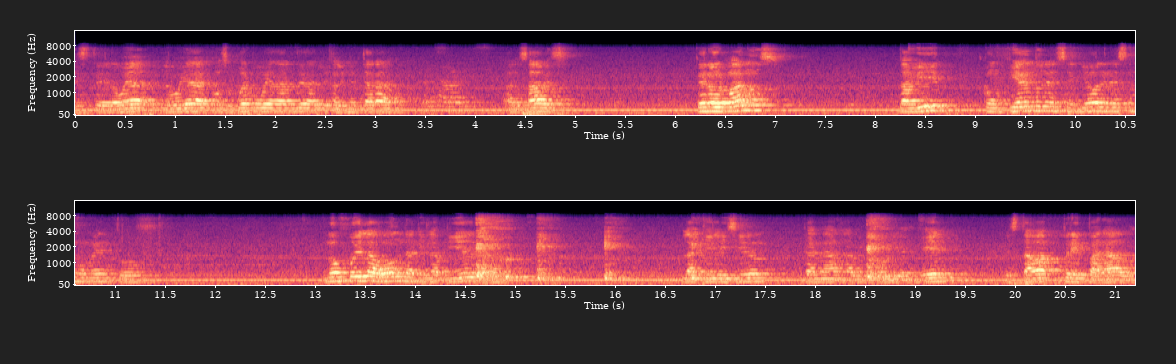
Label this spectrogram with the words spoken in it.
este, voy a, lo voy a, con su cuerpo voy a dar de alimentar a, a las aves. Pero hermanos, David, confiando en el Señor en ese momento, no fue la onda ni la piedra la que le hicieron ganar la victoria. Él estaba preparado.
